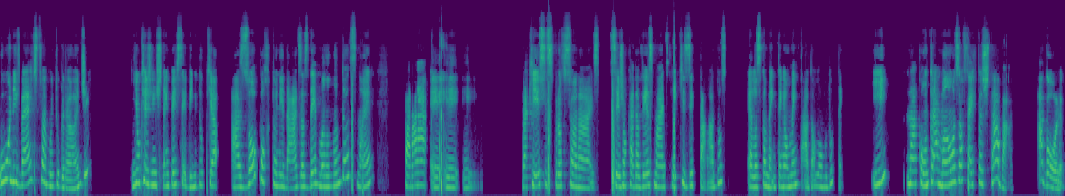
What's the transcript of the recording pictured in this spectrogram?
o universo é muito grande e o que a gente tem percebido que a, as oportunidades, as demandas, né, para, é, é, é, para que esses profissionais sejam cada vez mais requisitados, elas também têm aumentado ao longo do tempo. E, na contramão, as ofertas de trabalho. Agora,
